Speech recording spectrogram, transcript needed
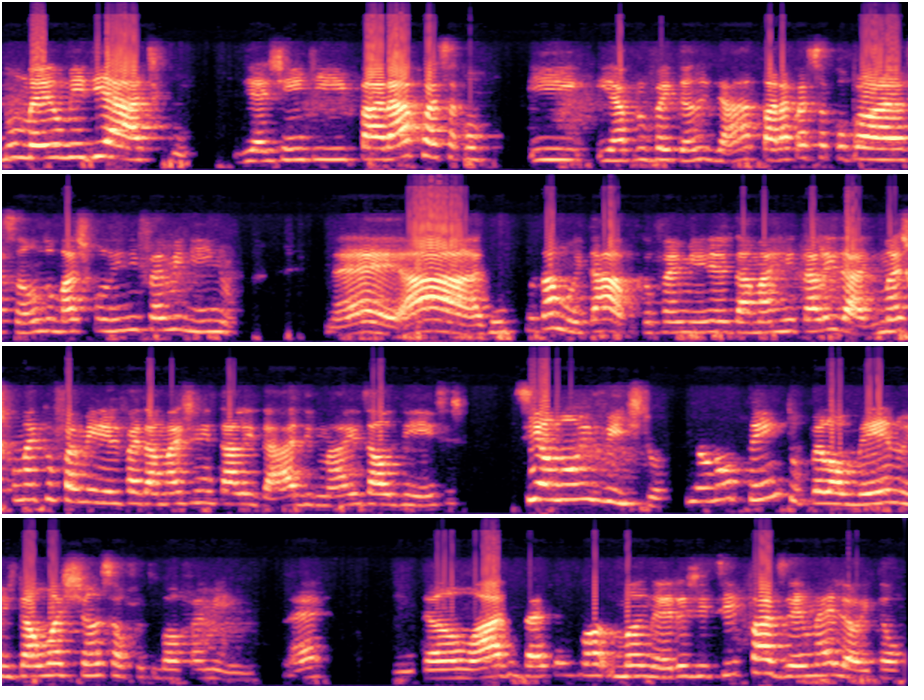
no meio midiático, de a gente parar com essa e, e aproveitando já, parar com essa comparação do masculino e feminino né? Ah, a gente escuta muito, ah, porque o feminino dá mais rentabilidade. Mas como é que o feminino vai dar mais rentabilidade, mais audiências, se eu não invisto? Se eu não tento, pelo menos, dar uma chance ao futebol feminino, né? Então, há diversas maneiras de se fazer melhor. Então,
